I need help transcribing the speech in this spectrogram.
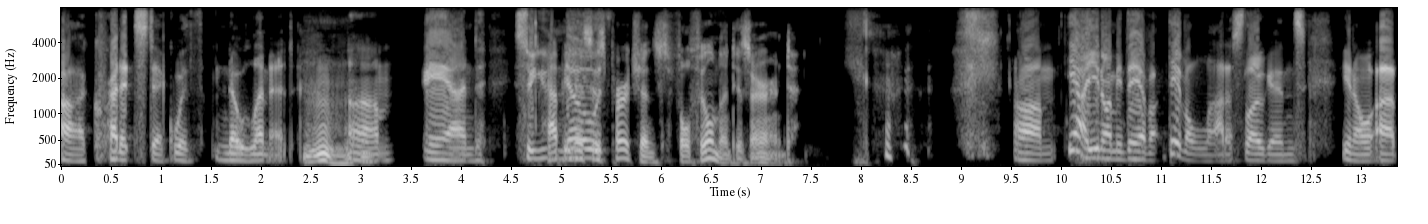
uh, credit stick with no limit. Mhm. Um, and so you Happiness know is purchased, fulfillment is earned. um, yeah, you know, I mean, they have a, they have a lot of slogans. You know, uh,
